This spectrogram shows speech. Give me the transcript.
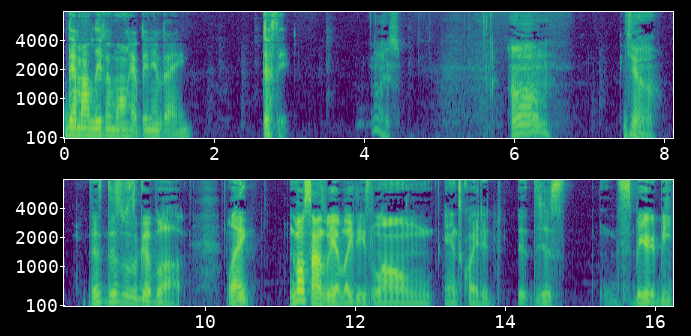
that my living won't have been in vain. That's it. Nice. Um yeah. This this was a good blog. Like most times we have like these long antiquated just spirit be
